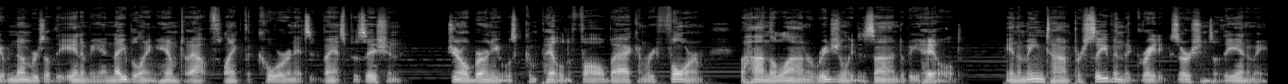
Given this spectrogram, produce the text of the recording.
of numbers of the enemy, enabling him to outflank the corps in its advanced position, General Birney was compelled to fall back and reform behind the line originally designed to be held. In the meantime, perceiving the great exertions of the enemy,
